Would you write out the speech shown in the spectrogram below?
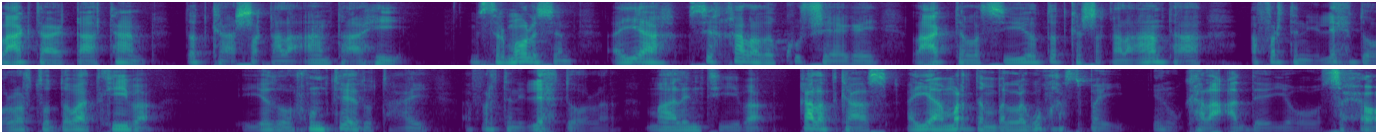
Lacagta ay qaataan dadka shaqala-aanta ahi. Maer morrison ayaa si khalada ku sheegay lacagta la siiyo dadka shaqala-aanta ah afartan iyo lix dollar toddobaadkiiba iyadoo runteedu tahay afartan iyo lix dollar maalintiiba. Qaladkaas ayaa mar dambe lagu khasbay inuu kala caddeeyo oo saxo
